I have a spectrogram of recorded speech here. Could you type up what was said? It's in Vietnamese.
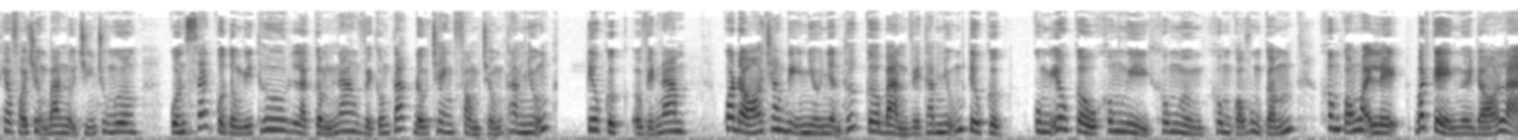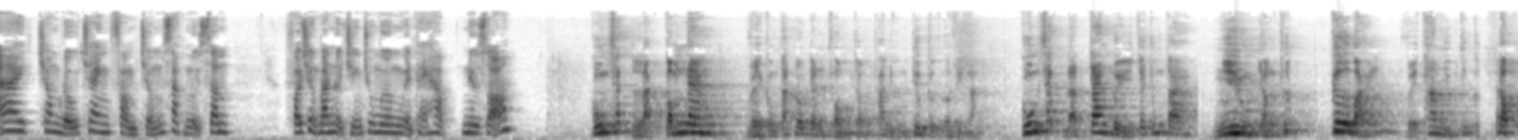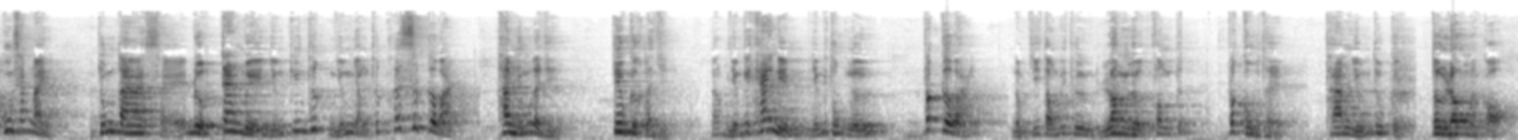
Theo Phó trưởng Ban Nội chính Trung ương, cuốn sách của Tổng Bí thư là cẩm nang về công tác đấu tranh phòng chống tham nhũng, tiêu cực ở Việt Nam, qua đó trang bị nhiều nhận thức cơ bản về tham nhũng tiêu cực, cùng yêu cầu không nghỉ, không ngừng, không có vùng cấm, không có ngoại lệ, bất kể người đó là ai trong đấu tranh phòng chống giặc nội xâm. Phó trưởng Ban Nội chính Trung ương Nguyễn Thái Học nêu rõ. Cuốn sách là cấm nang về công tác đấu tranh phòng chống tham nhũng tiêu cực ở Việt Nam. Cuốn sách đã trang bị cho chúng ta nhiều nhận thức cơ bản về tham nhũng tiêu cực. Đọc cuốn sách này, chúng ta sẽ được trang bị những kiến thức, những nhận thức hết sức cơ bản. Tham nhũng là gì? Tiêu cực là gì? Những cái khái niệm, những cái thuật ngữ rất cơ bản. Đồng chí Tổng Bí thư lần lượt phân tích rất cụ thể. Tham nhũng tiêu cực từ đâu mà có?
